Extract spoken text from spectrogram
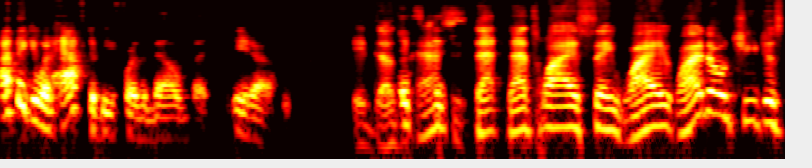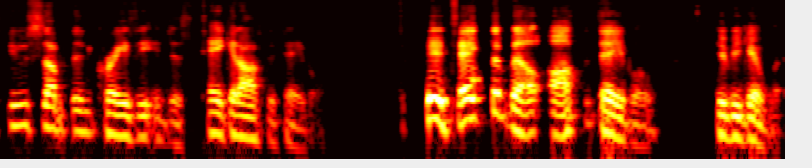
I think it would have to be for the belt, but you know, It doesn't It's- have to. That that's why I say why why don't you just do something crazy and just take it off the table? take the belt off the table to begin with.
